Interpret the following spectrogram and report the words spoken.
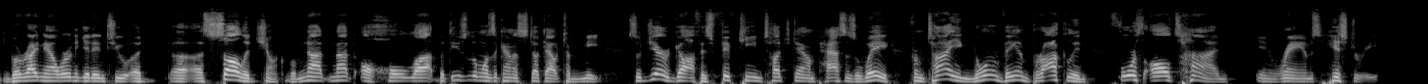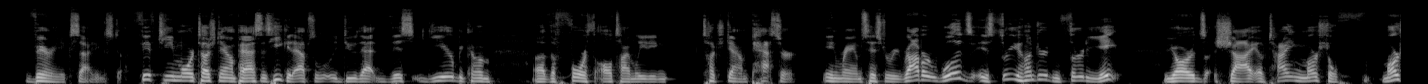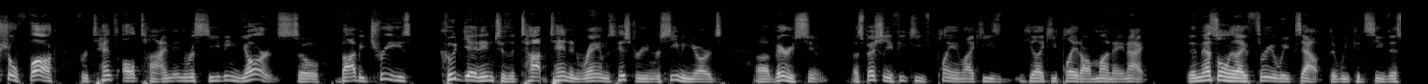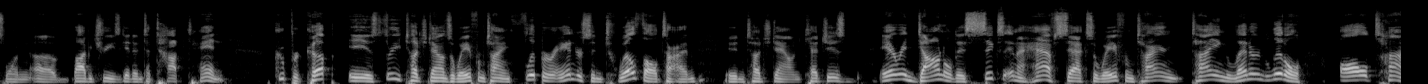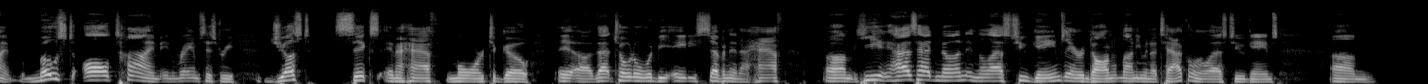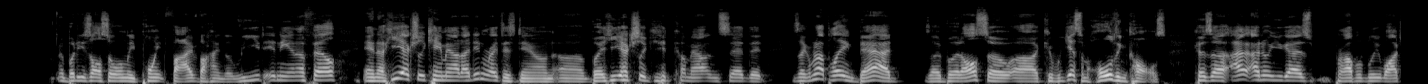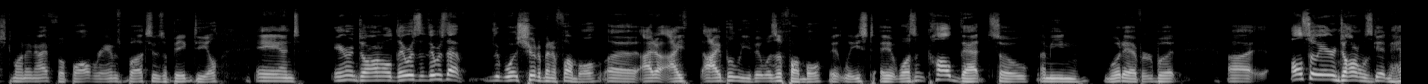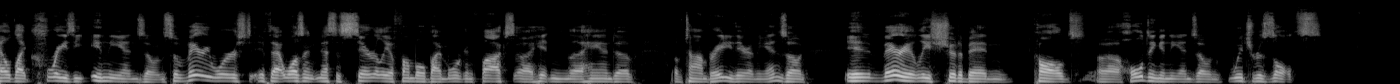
But right now we're going to get into a, a, solid chunk of them. Not not a whole lot, but these are the ones that kind of stuck out to me. So Jared Goff is 15 touchdown passes away from tying Norm Van Brocklin fourth all time in Rams history. Very exciting stuff. 15 more touchdown passes. He could absolutely do that this year, become uh, the fourth all time leading touchdown passer in Rams history. Robert Woods is 338 yards shy of tying Marshall Marshall Faulk for 10th all time in receiving yards. So Bobby Trees could get into the top 10 in Rams history in receiving yards uh, very soon, especially if he keeps playing like he's he, like he played on Monday night. Then that's only like three weeks out that we could see this one. Uh, Bobby Trees get into top 10. Cooper Kupp is three touchdowns away from tying Flipper Anderson 12th all time in touchdown catches. Aaron Donald is six and a half sacks away from tying, tying Leonard Little all time, most all time in Rams history. Just six and a half more to go. Uh, that total would be 87 and a half. Um, he has had none in the last two games. Aaron Donald, not even a tackle in the last two games. Um, but he's also only 0.5 behind the lead in the NFL. And uh, he actually came out, I didn't write this down, uh, but he actually did come out and said that he's like, I'm not playing bad. But also, uh, could we get some holding calls? Because uh, I, I know you guys probably watched Monday Night Football, Rams Bucks. It was a big deal, and Aaron Donald. There was there was that what should have been a fumble. Uh, I I I believe it was a fumble. At least it wasn't called that. So I mean, whatever. But uh, also, Aaron Donald was getting held like crazy in the end zone. So very worst if that wasn't necessarily a fumble by Morgan Fox uh, hitting the hand of of Tom Brady there in the end zone. It very at least should have been called uh, holding in the end zone, which results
